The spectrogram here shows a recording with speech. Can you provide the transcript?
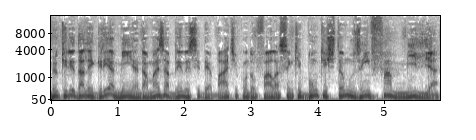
Meu querido, alegria minha, ainda mais abrindo esse debate quando eu falo assim, que bom que estamos em família.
